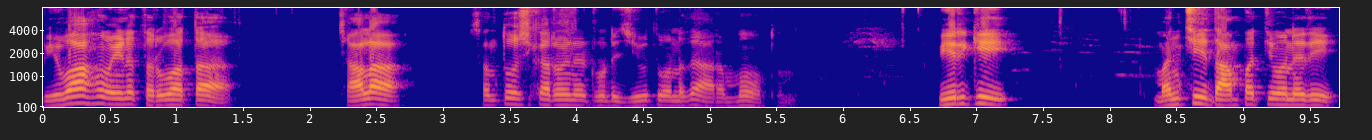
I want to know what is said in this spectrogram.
వివాహం అయిన తరువాత చాలా సంతోషకరమైనటువంటి జీవితం అన్నది ఆరంభం అవుతుంది. వీరికి మంచి దాంపత్యం అనేది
